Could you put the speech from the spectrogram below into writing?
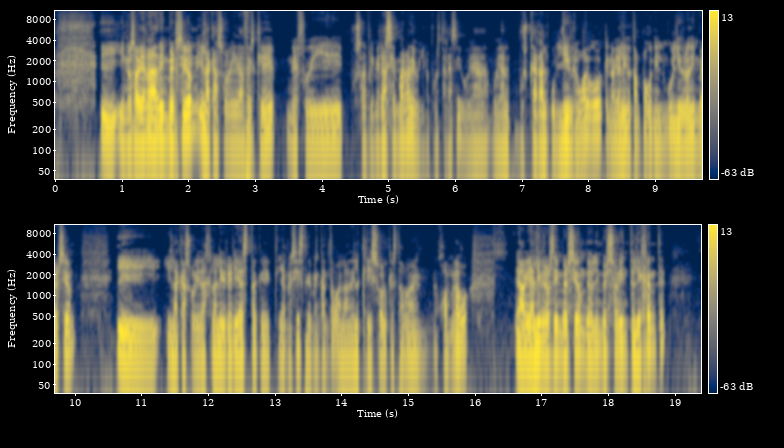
y, no sabía nada de inversión y la casualidad es que me fui pues, a la primera semana, digo, yo no puedo estar así, voy a, voy a buscar algún libro o algo, que no había leído tampoco ningún libro de inversión y, la casualidad es que la librería esta que, ya no existe, que me encantaba, la del Crisol que estaba en, Juan Bravo, había libros de inversión, veo el inversor inteligente.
